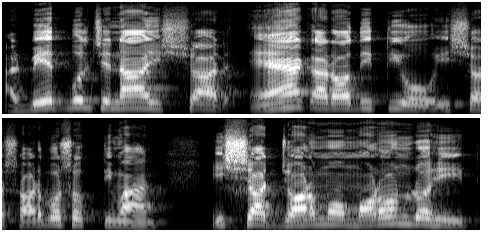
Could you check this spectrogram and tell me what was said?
আর বেদ বলছে, না, ঈশ্বর এক আর অদ্বিতীয়। ঈশ্বর সর্বশক্তিমান। ঈশ্বর জন্ম মরণ রহিত।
